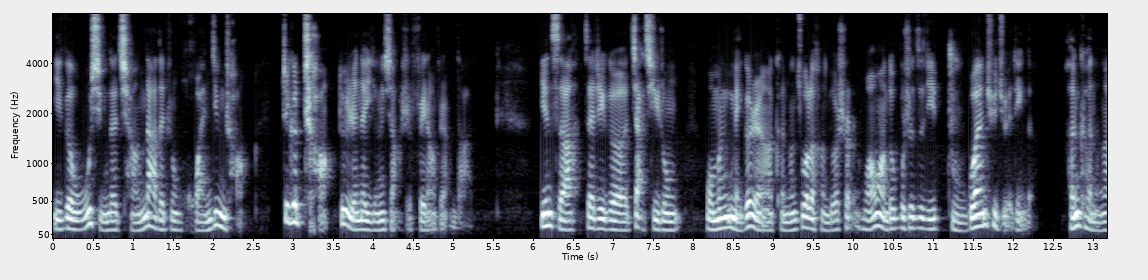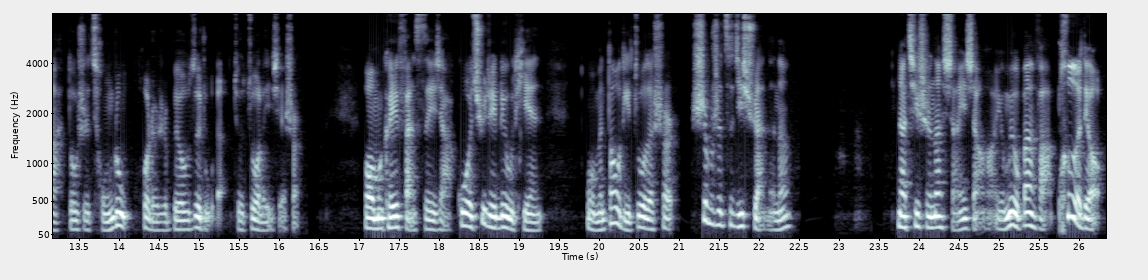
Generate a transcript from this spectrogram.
一个无形的强大的这种环境场，这个场对人的影响是非常非常大的。因此啊，在这个假期中，我们每个人啊，可能做了很多事儿，往往都不是自己主观去决定的，很可能啊，都是从众或者是不由自主的就做了一些事儿。我们可以反思一下，过去这六天，我们到底做的事儿是不是自己选的呢？那其实呢，想一想啊，有没有办法破掉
